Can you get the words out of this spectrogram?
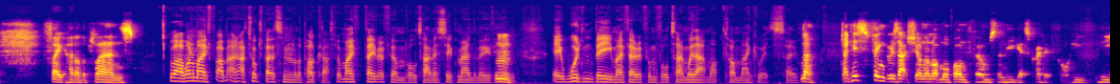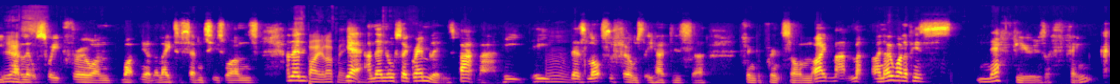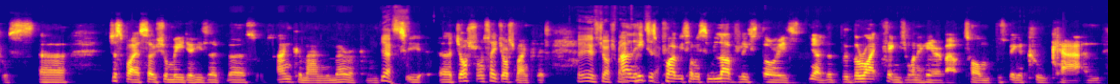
fate had other plans. Well, one of my I, I talked about this in another podcast, but my favorite film of all time is Superman the movie. Mm. And it wouldn't be my favorite film of all time without Tom Mankiewicz. So No, and his finger is actually on a lot more Bond films than he gets credit for. He he had a little sweep through on what you know the later seventies ones, and then Spy You Love Me. yeah, and then also Gremlins, Batman. He he. Mm. There's lots of films that he had his uh, fingerprints on. I I know one of his nephews, I think, was, uh, just via social media. He's a uh, sort of anchor man in America. Yes. He, uh, Josh, I want to say Josh Mankiewicz. It is Josh Mankiewicz. And he just privately told me some lovely stories, you know, the, the, the right things you want to hear about Tom, just being a cool cat and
